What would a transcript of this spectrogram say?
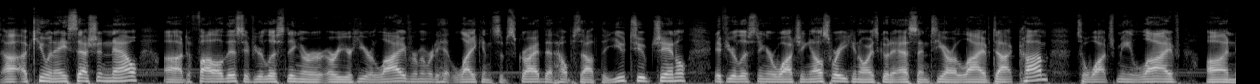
uh, a q&a session now uh, to follow this if you're listening or, or, you're here live. Remember to hit like and subscribe. That helps out the youtube channel. If you're listening or watching elsewhere you can always go to sntrlive.com to watch me live on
